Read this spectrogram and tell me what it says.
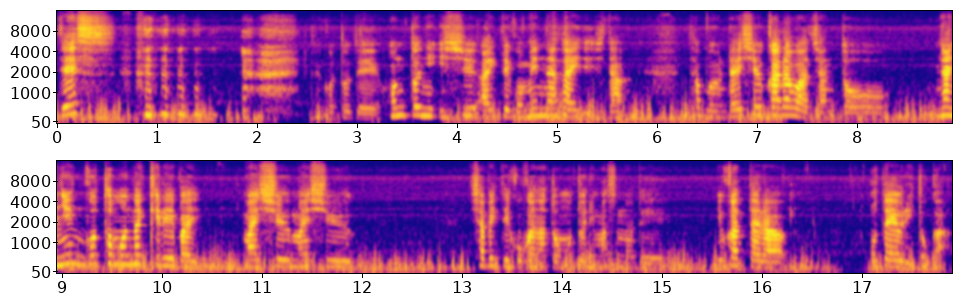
です。ということで本当に一周空いてごめんなさいでした。多分来週からはちゃんと何事もなければ毎週毎週喋っていこうかなと思っておりますのでよかったらお便りとか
